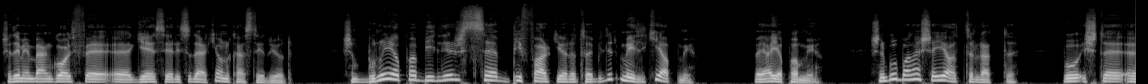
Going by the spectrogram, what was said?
İşte demin ben Golf ve e, G serisi derken onu kastediyordum. Şimdi bunu yapabilirse bir fark yaratabilir. Belli ki yapmıyor. Veya yapamıyor. Şimdi bu bana şeyi hatırlattı. Bu işte e,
